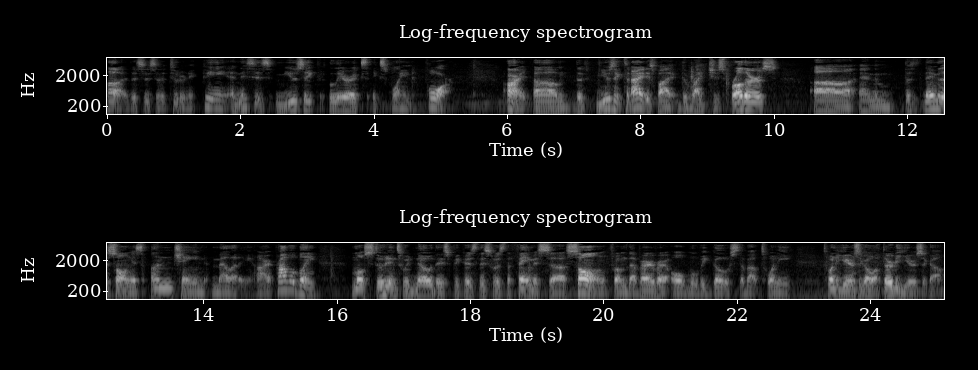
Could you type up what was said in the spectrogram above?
Hi, this is uh, Tutor Nick P, and this is Music Lyrics Explained 4. Alright, um, the music tonight is by the Righteous Brothers, uh, and the, the, name of the song is Unchained Melody. Alright, probably most students would know this because this was the famous uh, song from the very, very old movie Ghost about 20, 20 years ago or 30 years ago.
